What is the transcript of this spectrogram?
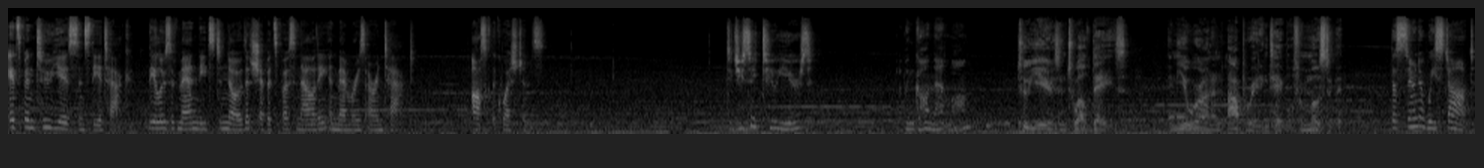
It's been two years since the attack. The Illusive Man needs to know that Shepard's personality and memories are intact. Ask the questions. Did you say two years? I've been gone that long? Two years and 12 days. And you were on an operating table for most of it. The sooner we start,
